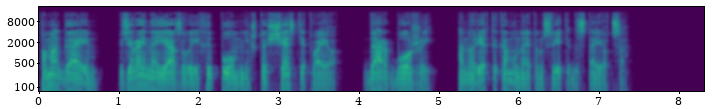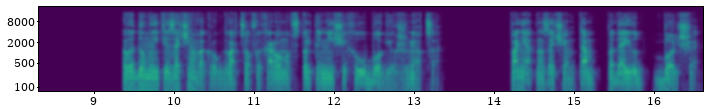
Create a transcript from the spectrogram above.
Помогай им, взирай на язвы их и помни, что счастье твое — дар Божий, оно редко кому на этом свете достается. Вы думаете, зачем вокруг дворцов и хоромов столько нищих и убогих жмется? Понятно зачем, там подают больше.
